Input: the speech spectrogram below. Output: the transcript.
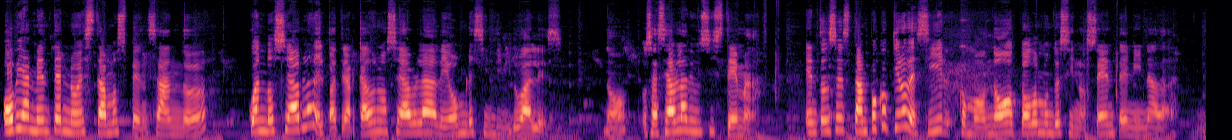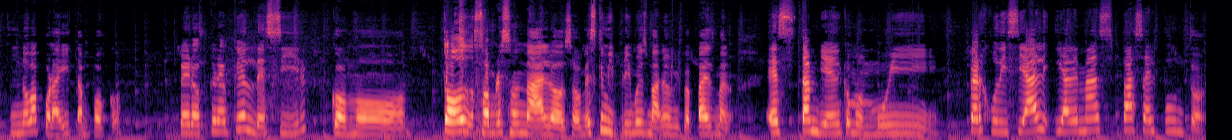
obviamente no estamos pensando, cuando se habla del patriarcado no se habla de hombres individuales, ¿no? O sea, se habla de un sistema. Entonces tampoco quiero decir como no, todo el mundo es inocente ni nada. No va por ahí tampoco. Pero creo que el decir como todos los hombres son malos, o es que mi primo es malo, mi papá es malo, es también como muy perjudicial y además pasa el punto,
